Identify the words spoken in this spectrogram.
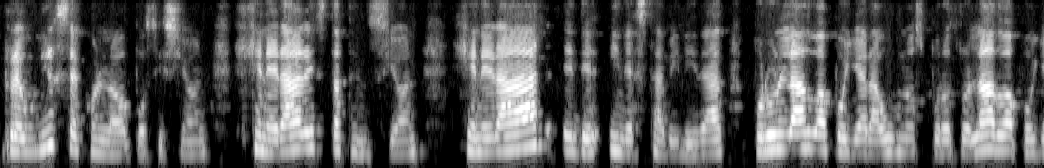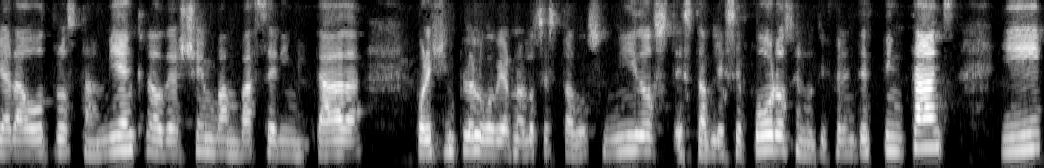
reunirse con la oposición, generar esta tensión, generar eh, inestabilidad. Por un lado, apoyar a unos, por otro lado, apoyar a otros. También Claudia Sheinbaum va a ser invitada. Por ejemplo, el gobierno de los Estados Unidos establece foros en los diferentes think tanks y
